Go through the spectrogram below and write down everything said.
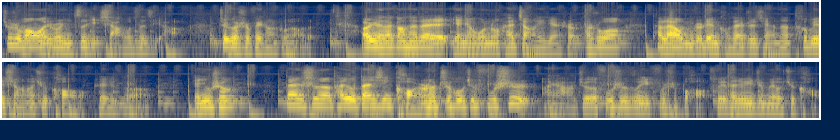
就是往往就是你自己吓唬自己哈。这个是非常重要的。而且他刚才在演讲过程中还讲了一件事儿，他说他来我们这练口才之前呢，特别想要去考这个研究生。但是呢，他又担心考上了之后去复试，哎呀，觉得复试自己复试不好，所以他就一直没有去考。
